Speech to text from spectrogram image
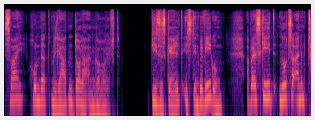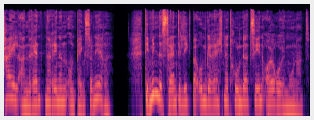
200 Milliarden Dollar angehäuft. Dieses Geld ist in Bewegung, aber es geht nur zu einem Teil an Rentnerinnen und Pensionäre. Die Mindestrente liegt bei umgerechnet 110 Euro im Monat.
